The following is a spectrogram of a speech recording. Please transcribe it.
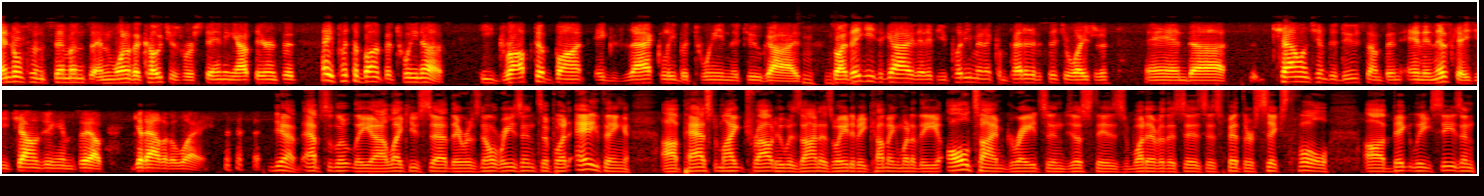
Andrelton Simmons and one of the coaches were standing out there and said, hey, put the bunt between us. He dropped a bunt exactly between the two guys. so I think he's a guy that if you put him in a competitive situation and uh, challenge him to do something, and in this case, he's challenging himself, get out of the way. yeah, absolutely. Uh, like you said, there was no reason to put anything uh, past Mike Trout, who was on his way to becoming one of the all-time greats in just his whatever this is, his fifth or sixth full uh, big league season.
